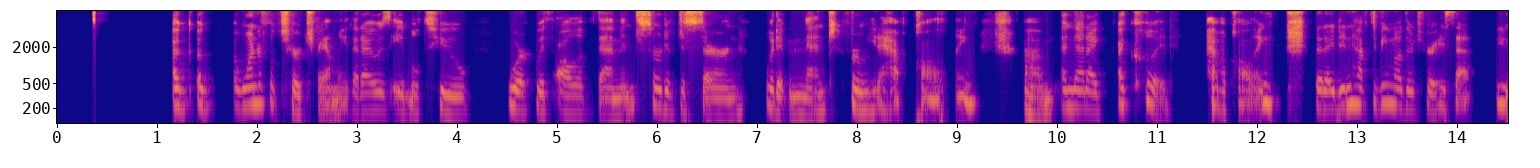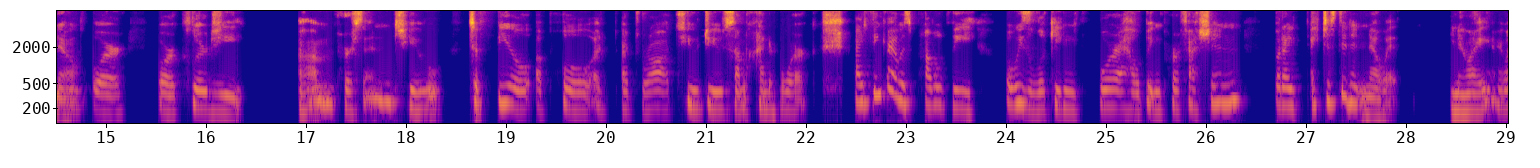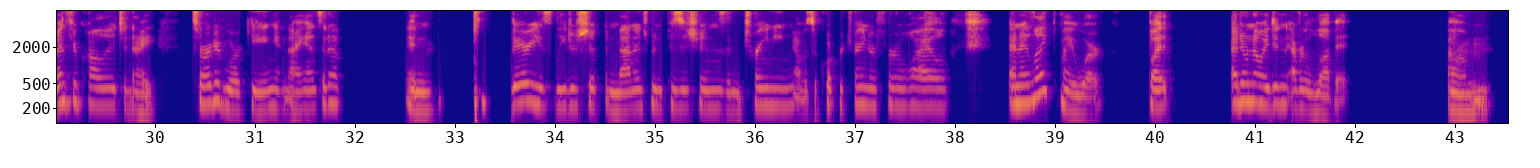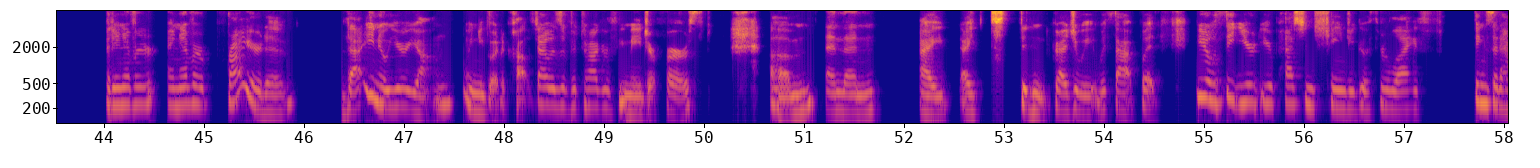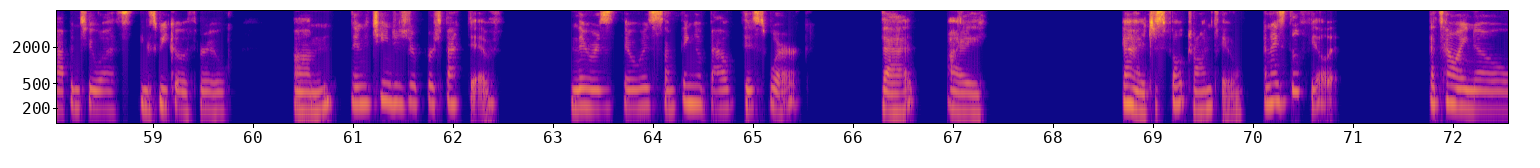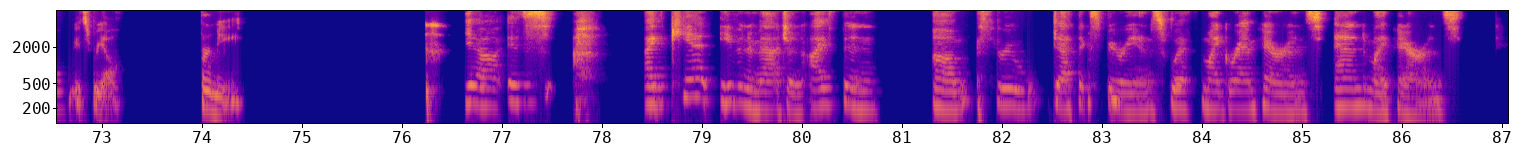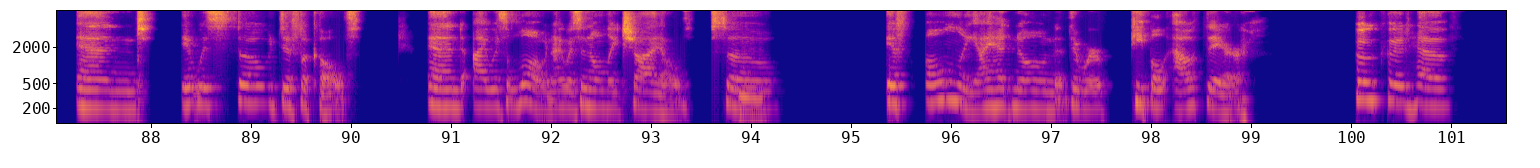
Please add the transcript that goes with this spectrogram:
a, a, a, wonderful church family that I was able to work with all of them and sort of discern what it meant for me to have a calling um, and that I, I could have a calling that i didn't have to be mother teresa you know or or clergy um, person to to feel a pull a, a draw to do some kind of work i think i was probably always looking for a helping profession but i, I just didn't know it you know I, I went through college and i started working and i ended up in various leadership and management positions and training. I was a corporate trainer for a while and I liked my work, but I don't know, I didn't ever love it. Um, but I never, I never prior to that, you know, you're young when you go to college. I was a photography major first. Um, and then I I didn't graduate with that, but you know, your your passions change. You go through life, things that happen to us, things we go through, um, and it changes your perspective. And there was there was something about this work that I yeah, I just felt drawn to. And I still feel it. That's how I know it's real for me. Yeah, it's I can't even imagine. I've been um, through death experience with my grandparents and my parents. And it was so difficult and I was alone. I was an only child. So mm. if only I had known that there were people out there who could have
